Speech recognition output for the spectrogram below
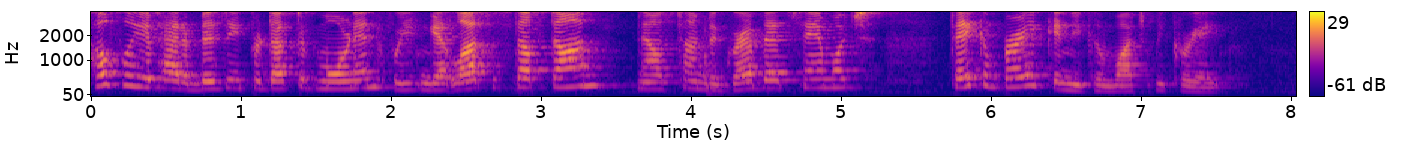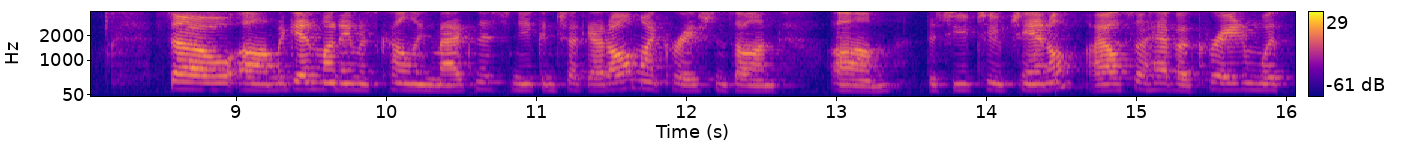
hopefully you've had a busy, productive morning where you can get lots of stuff done. Now it's time to grab that sandwich, take a break, and you can watch me create. So um, again, my name is Colleen Magness, and you can check out all my creations on um, this YouTube channel. I also have a Creating with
